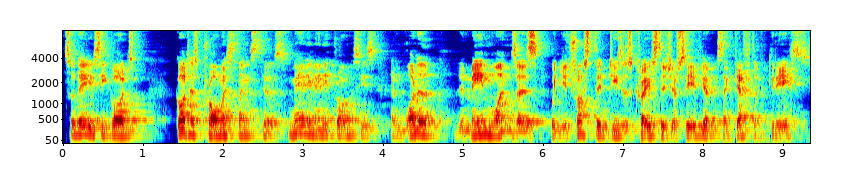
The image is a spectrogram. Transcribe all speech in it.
So there you see God's God has promised things to us, many, many promises. And one of the main ones is when you trust in Jesus Christ as your Saviour, it's a gift of grace.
